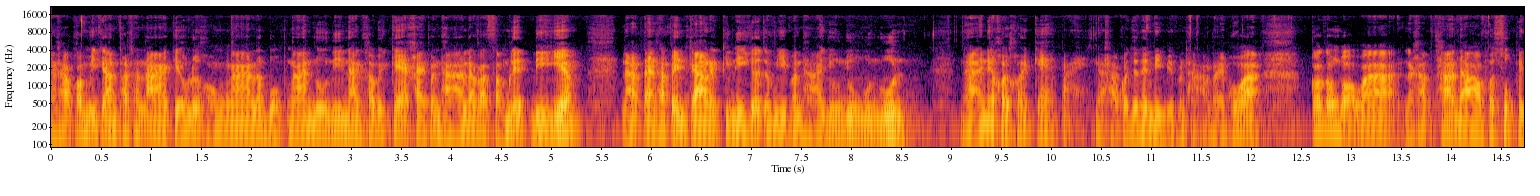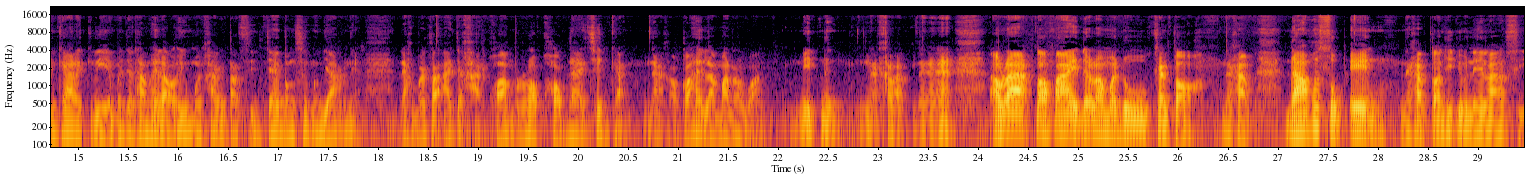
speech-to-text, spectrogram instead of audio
นะครับก็มีการพัฒนาเกี่ยวเรื่องของงานระบบงานนู่นนี่นั่นเข้าไปแก้ไขปัญหาแล้วก็สำเร็จดีเยี่ยมนะแต่ถ้าเป็นการและกินีก็จะมีปัญหายุ่งยุ่งวุ่นวุ่นนะอันนี้ค่อยๆ แก้ไปนะครับก็จะได้ไมีมีปัญหาอะไร เพราะว่าก็ต้องบอกว่านะครับถ้าดาวพระศุกร์เป็นการละกินีมันจะทำให้เราเองบางครั้งตัดสินใจบางสิ่งบางอย่างเนี่ยนะมันก็อาจจะขาดความรอบคอบได้เช่นกันนะครับก็ให้ระมัดระวัง นิดหนึ่งนะครับนะเอาละต่อไปเดี๋ยวเรามาดูกันต่อนะครับ ดาวพระศุกร์เองนะครับ ตอนที่อยู่ในราศี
